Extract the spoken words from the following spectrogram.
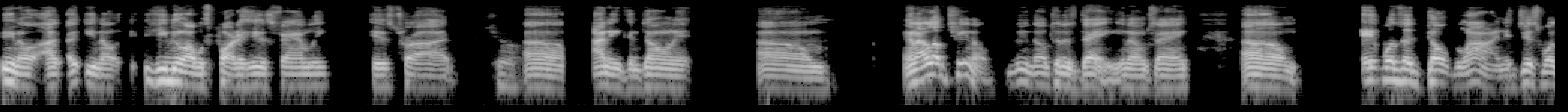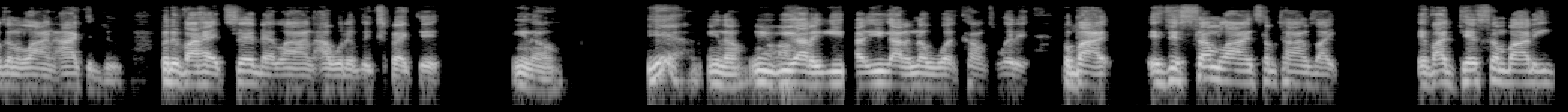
you know, I you know, he knew I was part of his family, his tribe. Sure. Um, I didn't condone it. Um, and I love Chino, you know, to this day, you know what I'm saying? Um, it was a dope line. It just wasn't a line I could do. But if I had said that line, I would have expected, you know, yeah, you know, you, you uh-huh. gotta you, you gotta know what comes with it. But by it's just some lines sometimes like if I diss somebody,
